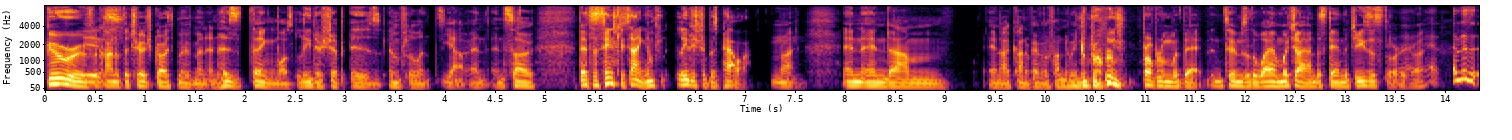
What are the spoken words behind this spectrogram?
guru for kind of the church growth movement, and his thing was leadership is influence. you Yeah. know, and and so that's essentially saying leadership is power, Mm. right? And and um and I kind of have a fundamental problem problem with that in terms of the way in which I understand the Jesus story, right? And-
